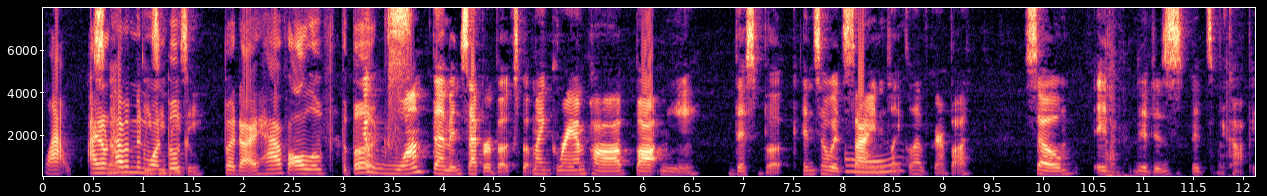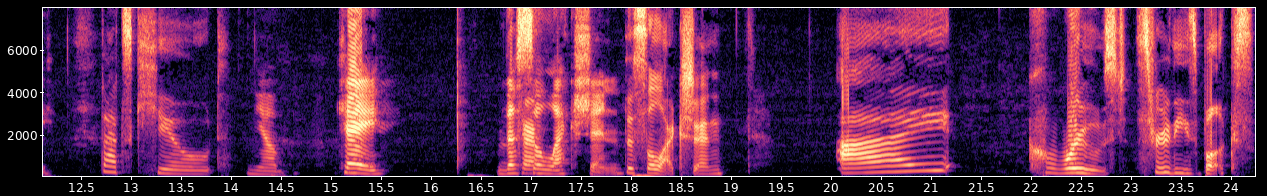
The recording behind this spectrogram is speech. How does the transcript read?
Wow. I don't have them in one book, but I have all of the books. I want them in separate books, but my grandpa bought me this book, and so it's signed Aw. like "Love, Grandpa." So it it is it's my copy. That's cute. Yeah. Okay. The selection. The selection. I cruised through these books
